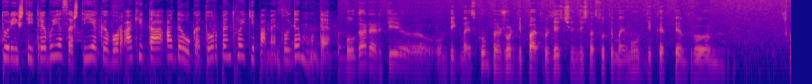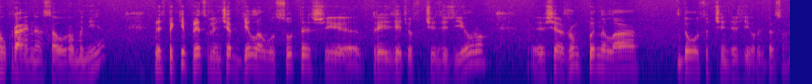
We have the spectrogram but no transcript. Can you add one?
Turiștii trebuie să știe că vor achita adăugător pentru echipamentul de munte. Bulgaria ar fi uh, un pic mai scump, în jur de 40-50% mai mult decât pentru Ucraina sau România. Respectiv, prețurile încep de la 100 și 30-150 de euro și ajung până la 250 de euro de persoană.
